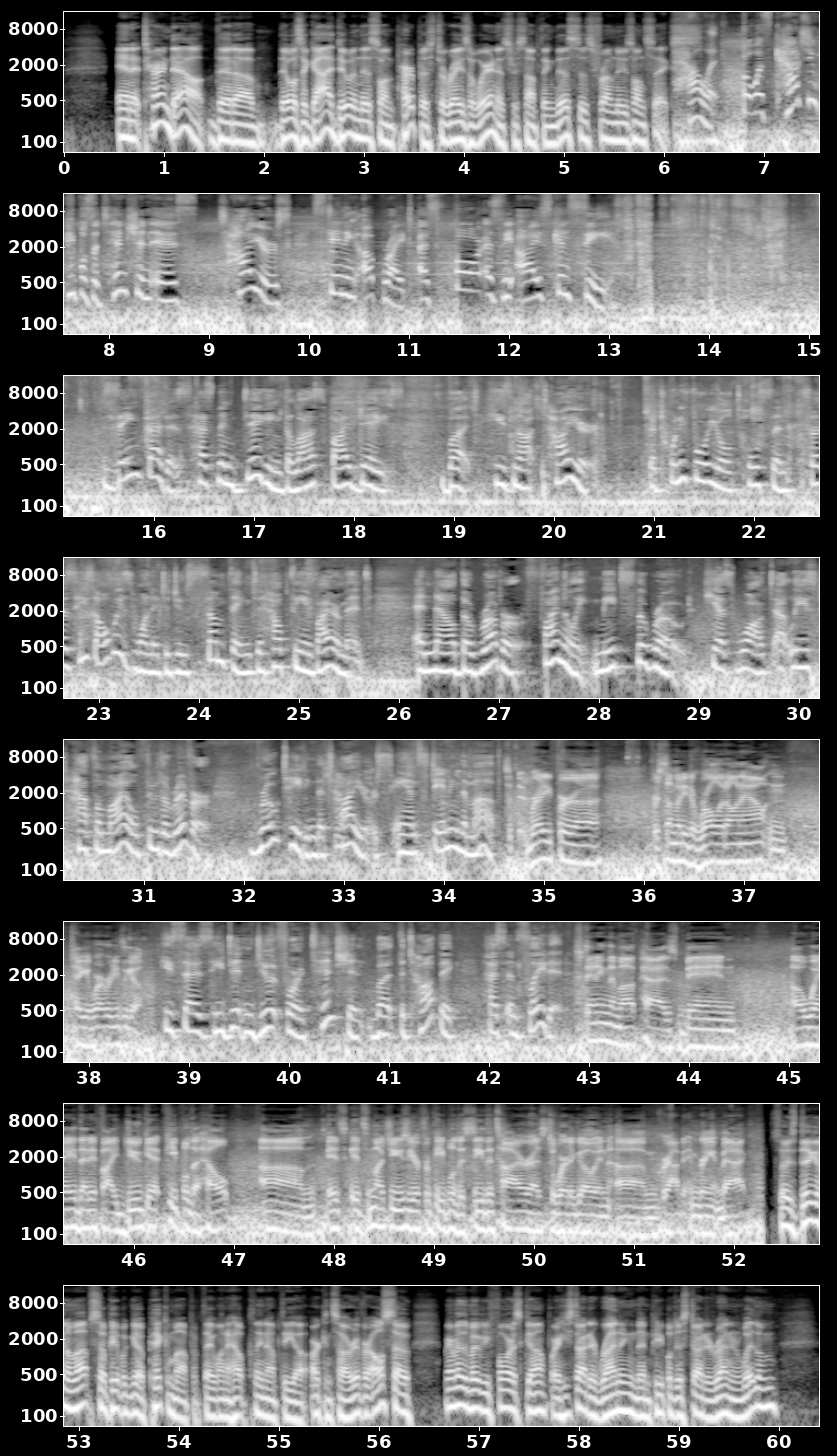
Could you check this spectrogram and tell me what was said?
And it turned out that uh, there was a guy doing this on purpose to raise awareness for something. This is from News on Six. pallet. But what's catching people's attention is tires standing upright as far as the eyes can see. Zane Bettis has been digging the last five days, but he's not tired. The 24 year old Tulsan says he's always wanted to do something to help the environment, and now the rubber finally meets the road. He has walked at least half a mile through the river, rotating the tires and standing them up. ready for uh, for somebody to roll it on out and take it wherever it needs to go. He says he didn't do it for attention, but the topic has inflated. Standing them up has been a way that if I do get people to help, um, it's it's much easier for people to see the tire as to where to go and um, grab it and bring it back. So he's digging them up so people can go pick them up if they want to help clean up the uh, Arkansas River. Also, remember the movie Forrest Gump where he started running and then people just started running with him?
